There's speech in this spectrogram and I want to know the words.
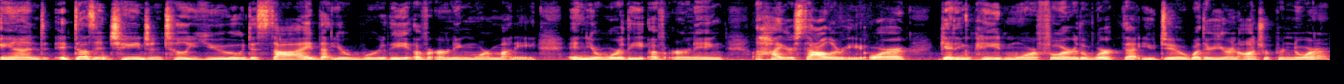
And it doesn't change until you decide that you're worthy of earning more money and you're worthy of earning a higher salary or getting paid more for the work that you do whether you're an entrepreneur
